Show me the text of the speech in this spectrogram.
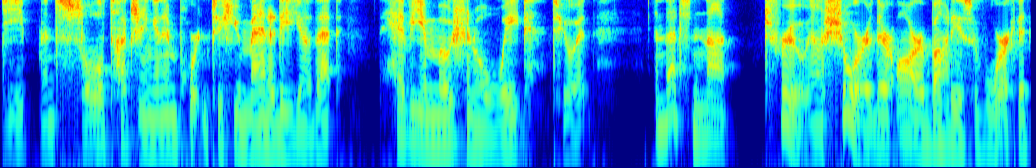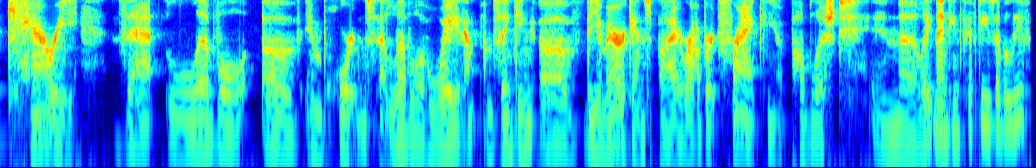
deep and soul touching and important to humanity, you know, that heavy emotional weight to it. And that's not true. Now, sure, there are bodies of work that carry that level of importance, that level of weight. I'm, thinking of The Americans by Robert Frank, you know, published in the late 1950s, I believe.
